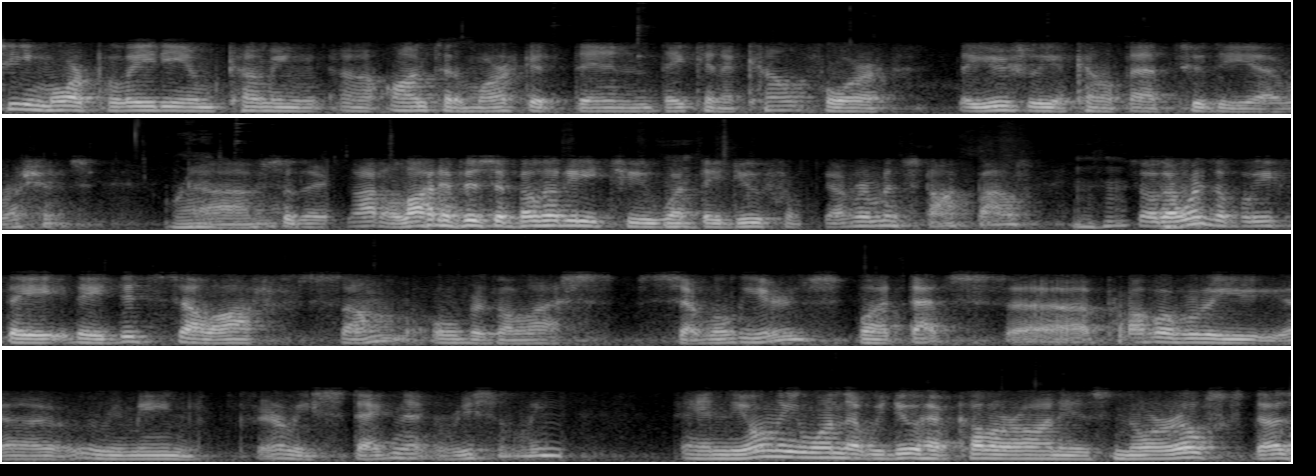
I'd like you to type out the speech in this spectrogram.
see more palladium coming uh, onto the market, then they can account for. They usually account that to the uh, Russians. Right. Uh, so there's not a lot of visibility to what they do from government stockpiles. Mm-hmm. So there was a belief they, they did sell off some over the last several years, but that's uh, probably uh, remained fairly stagnant recently. And the only one that we do have color on is Norilsk does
